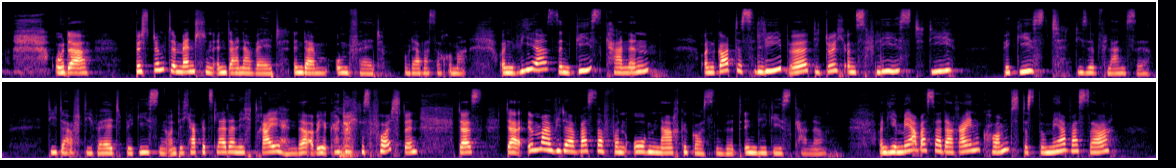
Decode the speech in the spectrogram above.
oder bestimmte Menschen in deiner Welt, in deinem Umfeld oder was auch immer. Und wir sind Gießkannen und Gottes Liebe, die durch uns fließt, die begießt diese Pflanze. Die darf die Welt begießen. Und ich habe jetzt leider nicht drei Hände, aber ihr könnt euch das vorstellen, dass da immer wieder Wasser von oben nachgegossen wird in die Gießkanne. Und je mehr Wasser da reinkommt, desto mehr Wasser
